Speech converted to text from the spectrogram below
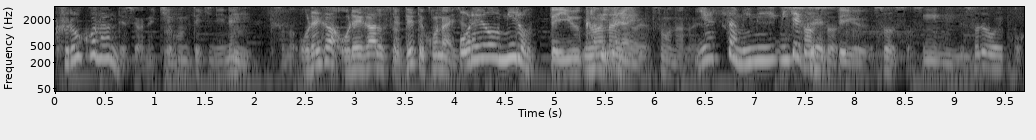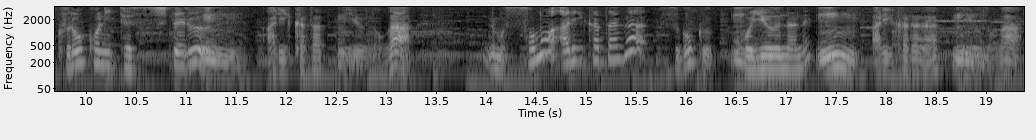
黒子なんですよね基本的にね、うん。その俺が俺がって出てこないじゃん。俺を見ろっていう神じゃないそうなのよ。イエスさん耳見てくれっていう。そうそうそうそう、うん。でそれをこう黒子に徹してうるん。あり方っていうのが、でもそのあり方がすごく固有なね、うん。あり方だっていうのが、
